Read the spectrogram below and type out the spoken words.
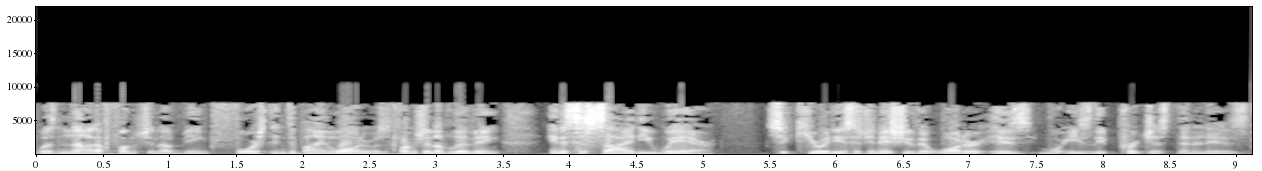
was not a function of being forced into buying water, it was a function of living in a society where security is such an issue that water is more easily purchased than it is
